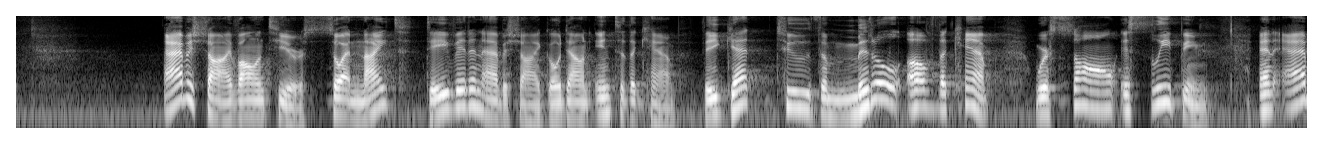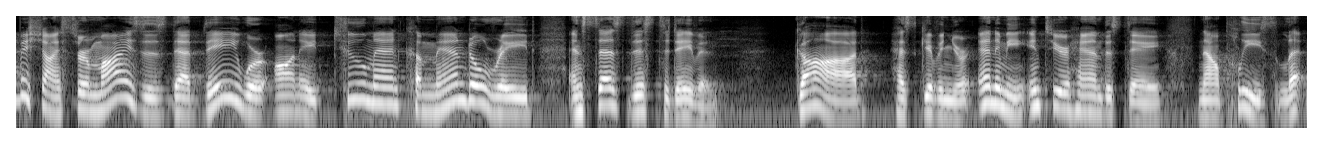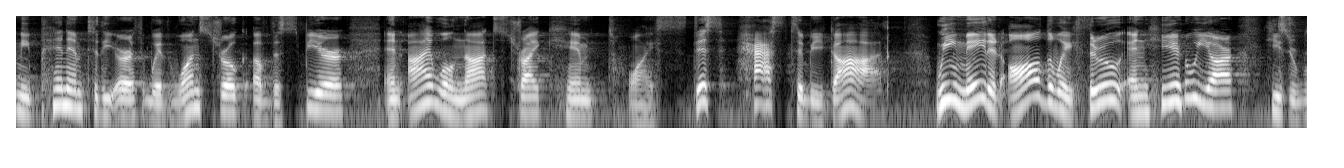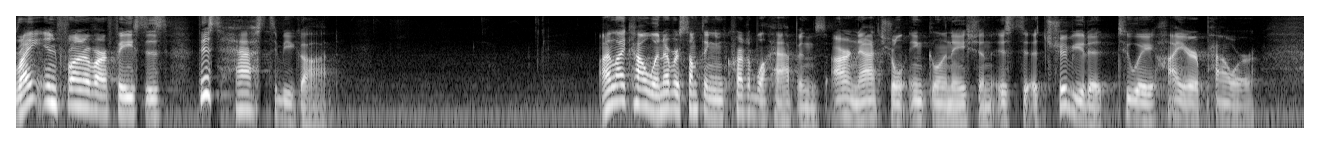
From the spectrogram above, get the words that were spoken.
Abishai volunteers. So at night, David and Abishai go down into the camp. They get to the middle of the camp where Saul is sleeping. And Abishai surmises that they were on a two man commando raid and says this to David God has given your enemy into your hand this day. Now, please let me pin him to the earth with one stroke of the spear, and I will not strike him twice. This has to be God. We made it all the way through, and here we are. He's right in front of our faces. This has to be God. I like how whenever something incredible happens, our natural inclination is to attribute it to a higher power.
